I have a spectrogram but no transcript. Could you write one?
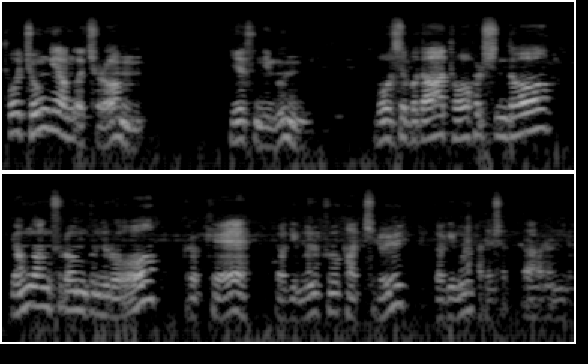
더 존귀한 것처럼 예수님은 모세보다 더 훨씬 더 영광스러운 분으로 그렇게 여김을 그 가치를 여김을 받으셨다라는 겁니다.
